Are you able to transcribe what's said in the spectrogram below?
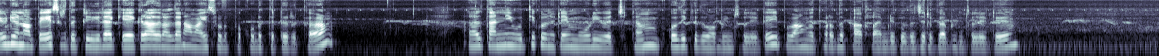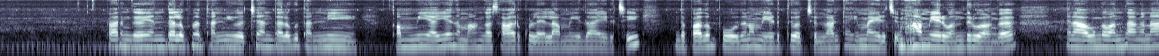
வீடியோ நான் பேசுகிறது கிளியராக கேட்கல அதனால தான் நான் வாய்ஸ் உடுப்பை கொடுத்துட்டு இருக்கேன். அதனால் தண்ணி ஊற்றி கொஞ்சம் டைம் மூடி வச்சுட்டேன். கொதிக்குதும் அப்படின்னு சொல்லிட்டு இப்போ வாங்க திறந்து பார்க்கலாம் எப்படி கொதிச்சிருக்கு அப்படின்னு சொல்லிட்டு. பாருங்கள் எந்த அளவுக்கு நான் தண்ணி வச்சேன் அந்த அளவுக்கு தண்ணி கம்மியாகி அந்த மாங்காய் சாறுக்குள்ளே எல்லாமே இதாகிடுச்சு இந்த பதம் போதும் நம்ம எடுத்து வச்சிடலாம். டைம் ஆகிடுச்சு மாமியார் வந்துடுவாங்க ஏன்னா அவங்க வந்தாங்கன்னா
